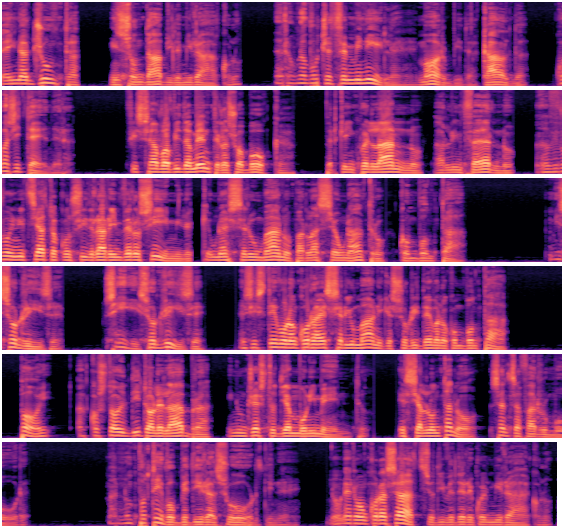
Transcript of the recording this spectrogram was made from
E in aggiunta, insondabile miracolo, era una voce femminile, morbida, calda, quasi tenera. Fissavo avidamente la sua bocca, perché in quell'anno, all'inferno, avevo iniziato a considerare inverosimile che un essere umano parlasse a un altro con bontà. Mi sorrise. Sì, sorrise. Esistevano ancora esseri umani che sorridevano con bontà. Poi accostò il dito alle labbra in un gesto di ammonimento e si allontanò senza far rumore. Ma non potevo obbedire al suo ordine. Non ero ancora sazio di vedere quel miracolo.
